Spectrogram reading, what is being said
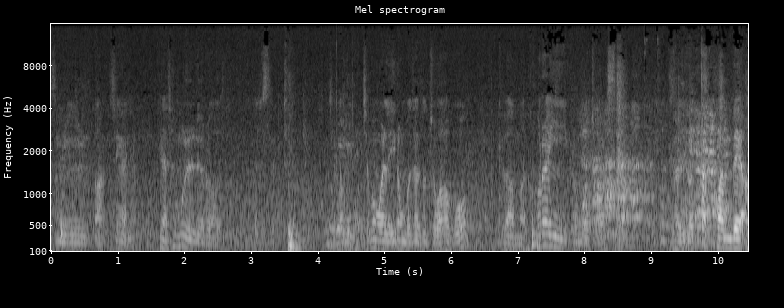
선물 아 생일 아니야. 그냥 선물로 사줬어요. 저번 저번 원래 이런 모자도 좋아하고 그다음 막 호랑이 그런 거 좋아했어요. 그래서 이거 딱 봤는데 아,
